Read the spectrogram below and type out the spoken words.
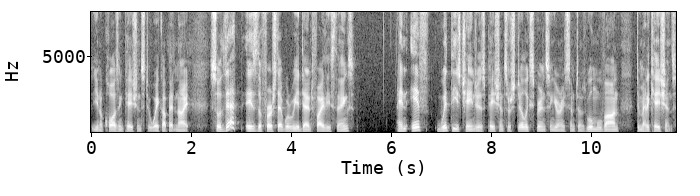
you know causing patients to wake up at night. So that is the first step where we identify these things. And if with these changes patients are still experiencing urinary symptoms, we'll move on to medications.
